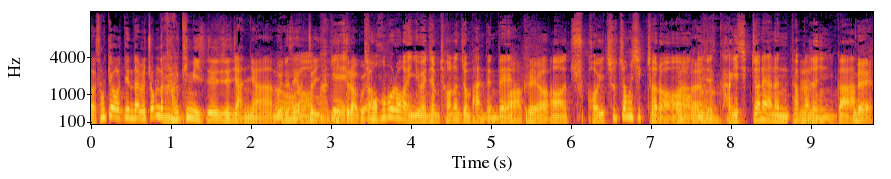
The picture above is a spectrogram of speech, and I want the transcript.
어, 성격을 띈다면 좀 더 강팀이 되지 않냐 뭐 이런 생각도 어, 그게 있더라고요. 저 호불호가 이게 왜냐면 저는 좀 반대인데. 아, 그래요? 어, 추- 거의 출정식처럼 네, 네. 이제 가기 직전에 하는 평가전이니까. 네.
